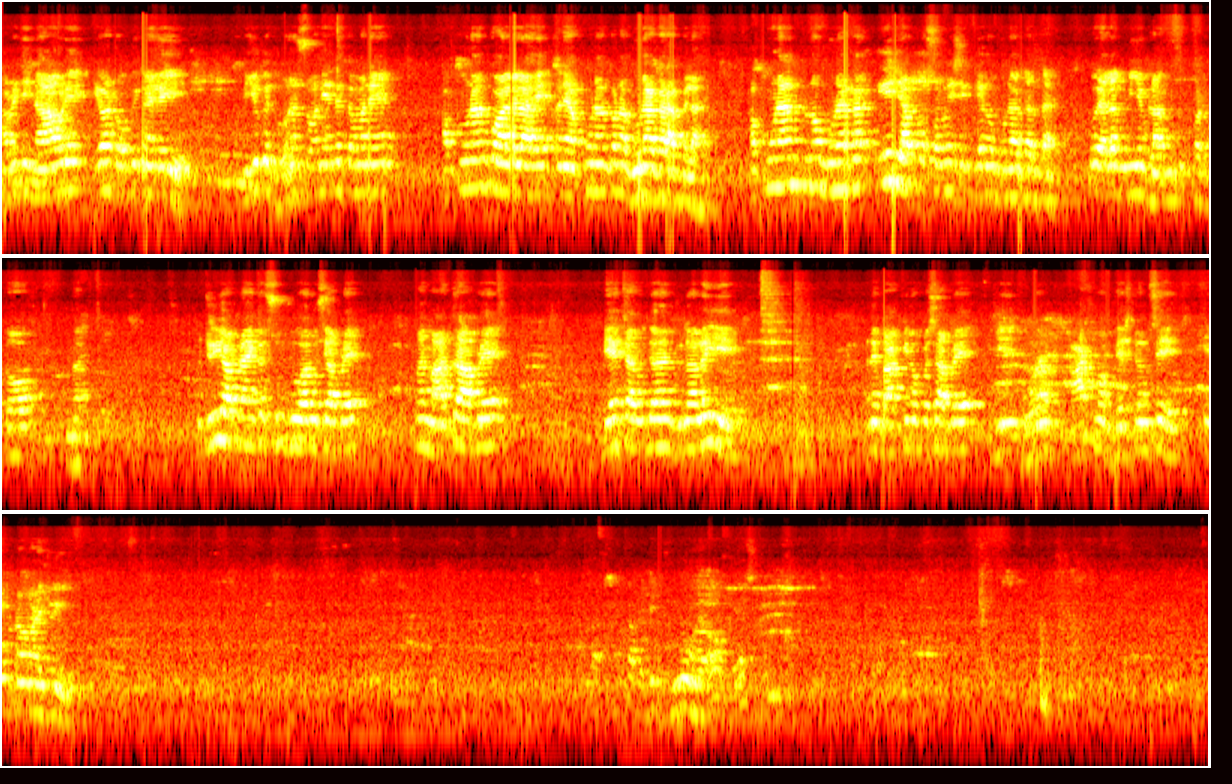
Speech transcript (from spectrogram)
આપણે જે ના આવડે એવા ટોપિકને લઈએ. બીજું કે ધોરણ સો ની અંદર તમને અપૂર્ણાંકો આવેલા છે અને અપૂર્ણાંકોના ગુણાકાર આપેલા છે. અપૂર્ણાંકનો ગુણાકાર એ જ આપણો સમય સંખ્યાનો ગુણાકાર થાય. કોઈ અલગ નિયમ લાગુ પડતો નથી. તો જોઈએ આપણે અહીં શું જોવાનું છે આપણે. માત્ર આપણે બે ચાર ઉદાહરણ જૂના લઈએ. અને બાકીનો પછી આપણે જે ધોરણ આઠનો અભ્યાસક્રમ છે એ પ્રમાણે જોઈએ બધી જૂનું હોય હો અભ્યાસક્રમ.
